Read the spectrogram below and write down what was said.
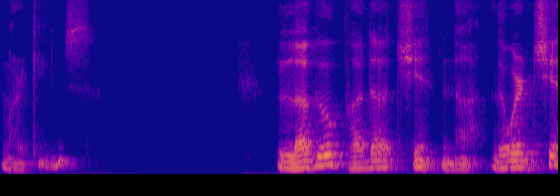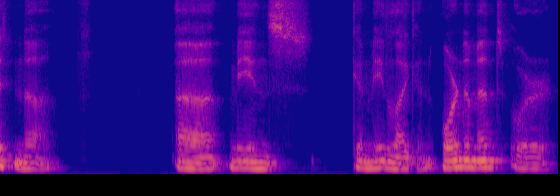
markings. Lagu chitna. The word chitna uh, means can mean like an ornament or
